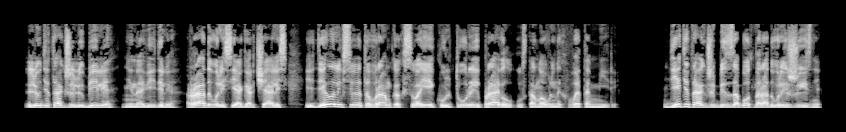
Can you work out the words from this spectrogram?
Люди также любили, ненавидели, радовались и огорчались, и делали все это в рамках своей культуры и правил, установленных в этом мире. Дети также беззаботно радовались жизни,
